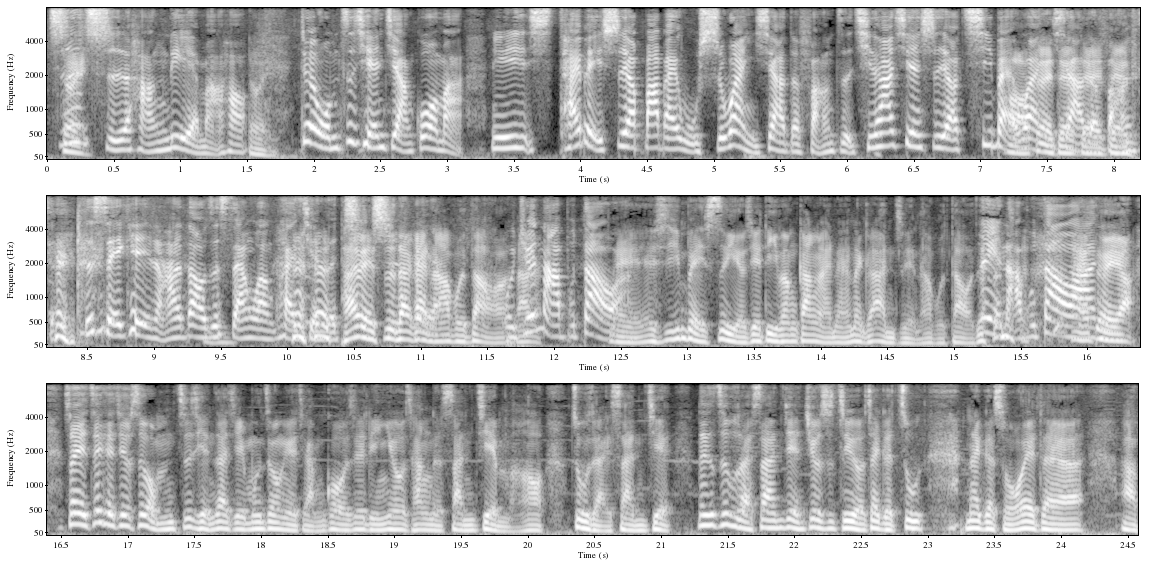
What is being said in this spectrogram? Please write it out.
支持行列嘛，哈。对。对，我们之前讲过嘛，你台北市要八百五十万以下的房子，其他县市要七百万以下的房子，这谁可以拿得到这三万块钱的？台北市大概拿不到啊。我觉得拿不到啊。对，新北市有些地方刚来的那个案子也拿不到。那也拿不到啊。对呀，所以这个就是我们之前在节目中也讲过，这林佑昌的三件嘛，哈，住宅三件。那个住宅三件就是只有这个住那个所谓的啊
